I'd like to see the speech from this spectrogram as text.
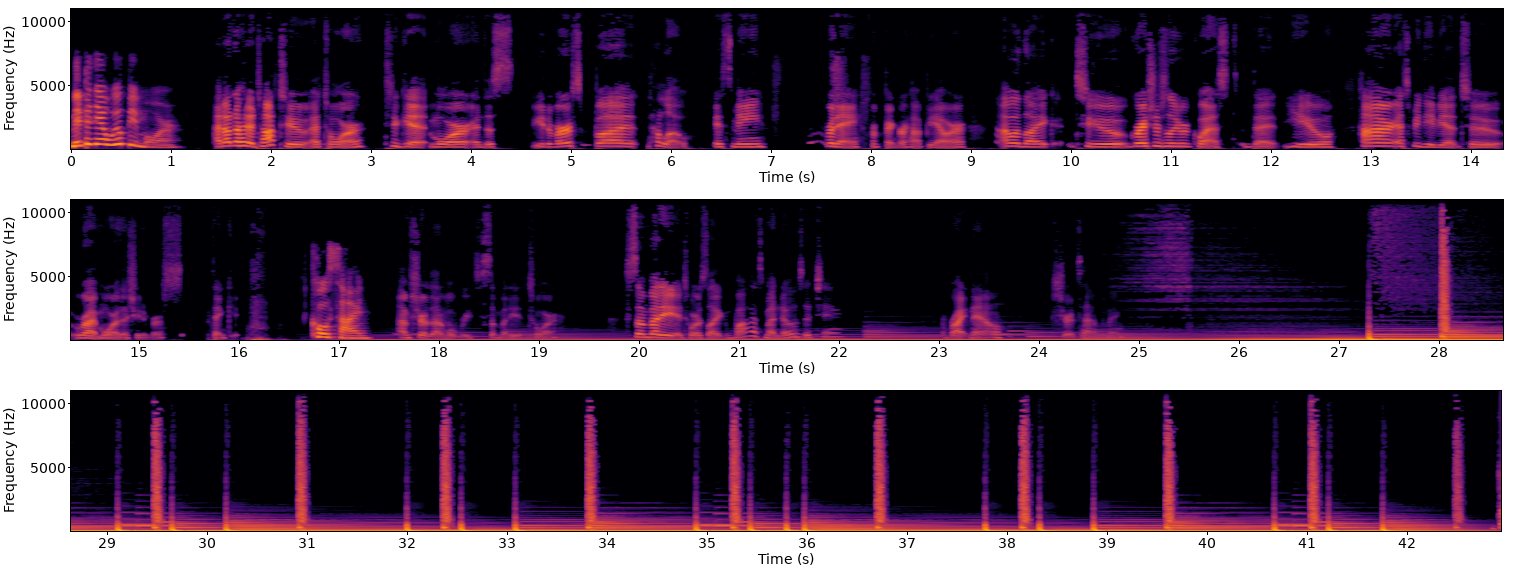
Maybe there will be more. I don't know who to talk to at Tor to get more in this universe, but hello, it's me, Renee from Fangirl Happy Hour. I would like to graciously request that you hire SB Divya to write more in this universe. Thank you. Cosign. I'm sure that will reach somebody at Tor. Somebody at Tor's like, why is my nose itching? Right now. sure it's happening.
